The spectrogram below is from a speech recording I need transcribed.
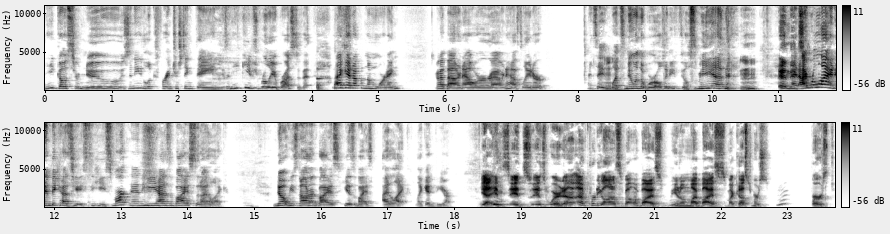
he goes through news and he looks for interesting things and he keeps really abreast of it. I get up in the morning about an hour, hour and a half later and say, Mhm. What's new in the world? And he fills me in. Mhm. And and I rely on him because he's, he's smart and he has a bias that I like. No, he's not unbiased. He has a bias I like, like NPR. Yeah it's it's it's weird i'm pretty honest about my bias you know my bias is my customers first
